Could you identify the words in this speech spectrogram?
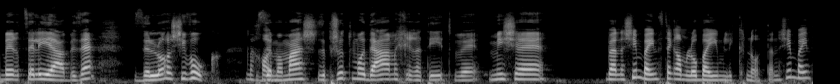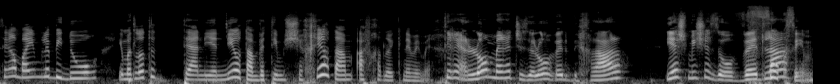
בהרצליה, בזה, זה לא שיווק. נכון. זה ממש, זה פשוט מודעה מכירתית, ומי ש... ואנשים באינסטגרם לא באים לקנות. אנשים באינסטגרם באים לבידור. אם את לא תענייני אותם ותמשכי אותם, אף אחד לא יקנה ממך. תראי, אני לא אומרת שזה לא עובד בכלל. יש מי שזה עובד לה, פוקסים.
